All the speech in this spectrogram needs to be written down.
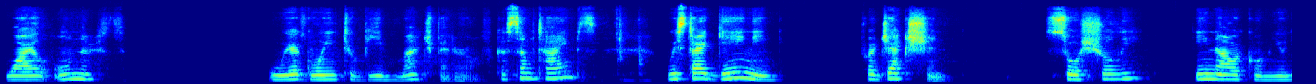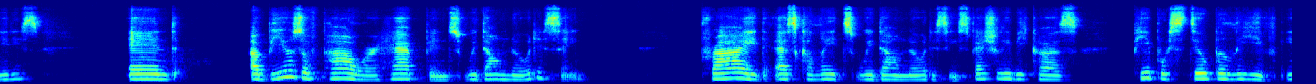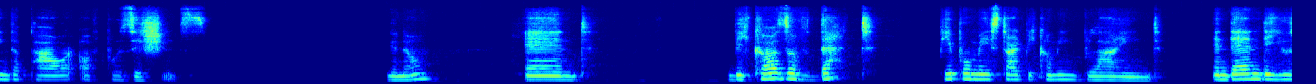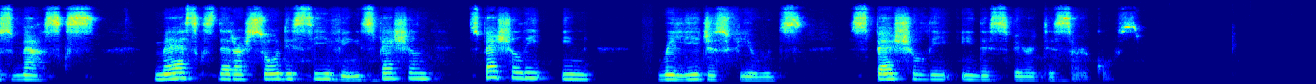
while on earth, we're going to be much better off. Because sometimes we start gaining projection socially in our communities and abuse of power happens without noticing. Pride escalates without noticing especially because people still believe in the power of positions you know? And because of that people may start becoming blind. And then they use masks, masks that are so deceiving, especially, especially in religious fields, especially in the spiritist circles.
